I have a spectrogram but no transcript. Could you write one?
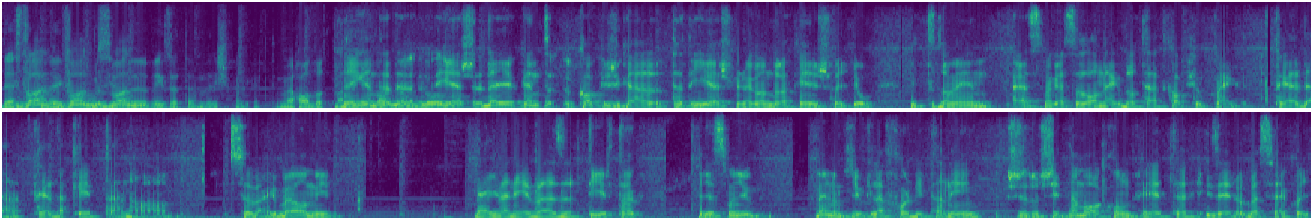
De ezt van- van, van- 20 van. éve végzett ember is megérti, mert hallott már. De igen, Vannak tehát dolgok. ilyes, de egyébként kapizsgál, tehát ilyesmire gondolok én is, hogy jó, mit tudom én, ezt meg ezt az anekdotát kapjuk meg példa, példaképpen a szövegbe, amit 40 évvel ezelőtt írtak, hogy ezt mondjuk meg nem tudjuk lefordítani, és most itt nem a konkrét izéről beszélek, hogy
